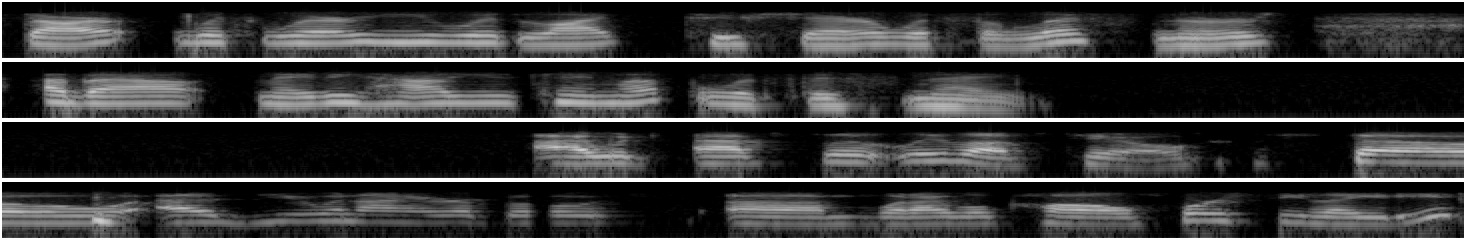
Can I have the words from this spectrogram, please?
start with where you would like to share with the listeners about maybe how you came up with this name. I would absolutely love to. So, as you and I are both um, what I will call horsey ladies,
